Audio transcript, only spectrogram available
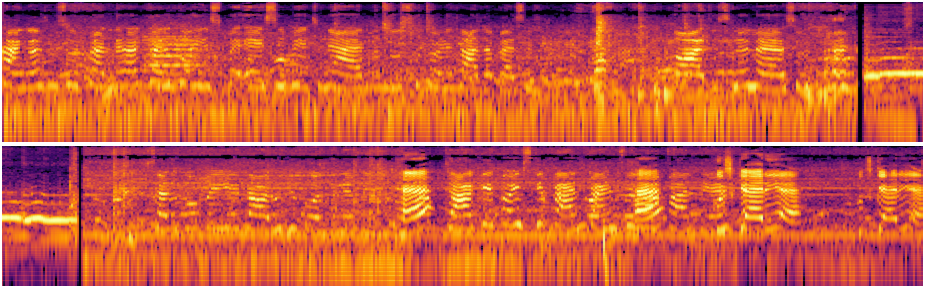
महँगा से सूट कल कोई इस पे एसी बेचने आया था तो उससे थोड़े ज़्यादा पैसे मिल गए। तो आज इसने नया सूट पहना सड़कों पे ये दारू की बोतलें है? जाके तो इसके पैन पैन से है? लग पाते हैं। कुछ कह रही है? कुछ कह रही है?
